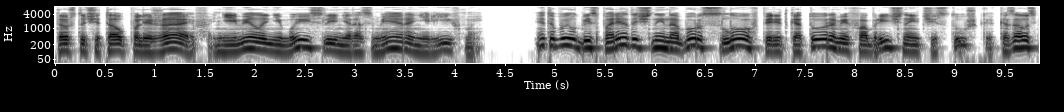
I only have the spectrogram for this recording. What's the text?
То, что читал Полежаев, не имело ни мысли, ни размера, ни рифмы. Это был беспорядочный набор слов, перед которыми фабричная частушка казалась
